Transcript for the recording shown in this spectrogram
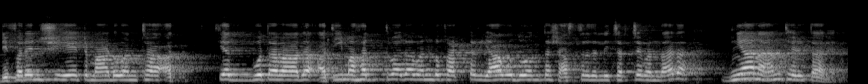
ಡಿಫರೆನ್ಶಿಯೇಟ್ ಮಾಡುವಂಥ ಅತ್ಯದ್ಭುತವಾದ, ಅತಿ ಮಹತ್ವದ ಒಂದು ಫ್ಯಾಕ್ಟರ್ ಯಾವುದು ಅಂತ ಶಾಸ್ತ್ರದಲ್ಲಿ ಚರ್ಚೆ ಬಂದಾಗ ಜ್ಞಾನ ಅಂತ ಹೇಳ್ತಾರೆ.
